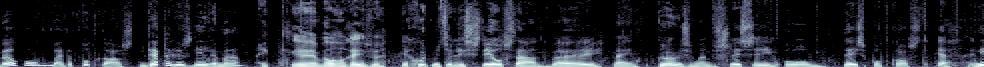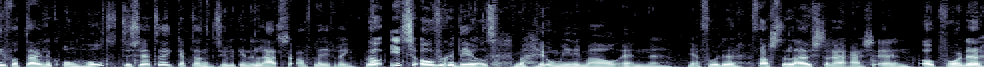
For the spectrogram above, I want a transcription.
Welkom bij de podcast Dertigers Dilemma. Ik uh, wil nog even ja, goed met jullie stilstaan bij mijn keuze, mijn beslissing om deze podcast ja, in ieder geval tijdelijk on hold te zetten. Ik heb daar natuurlijk in de laatste aflevering wel iets over gedeeld, maar heel minimaal. En uh, ja, voor de vaste luisteraars en ook voor de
